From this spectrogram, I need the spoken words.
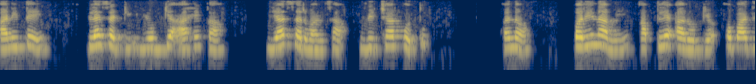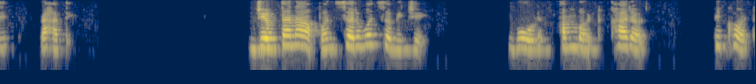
आणि ते आपल्यासाठी योग्य आहे का? या सर्वांचा विचार होतो. अन परिणामी आपले आरोग्य अबाधित राहते. जेवताना आपण सर्व चवीचे गोड आंबट खारट तिखट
